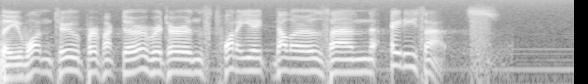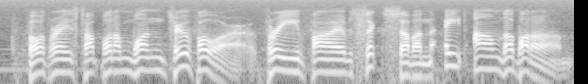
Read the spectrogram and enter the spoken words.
The one-two perfecta returns $28.80. Fourth race, top bottom, one, two, four, three, five, six, seven, eight on the bottom.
